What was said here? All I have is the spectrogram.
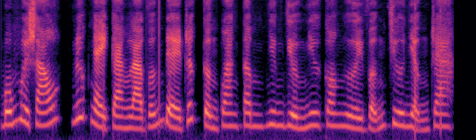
46. Nước ngày càng là vấn đề rất cần quan tâm nhưng dường như con người vẫn chưa nhận ra.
